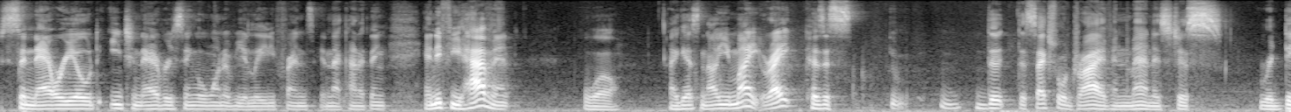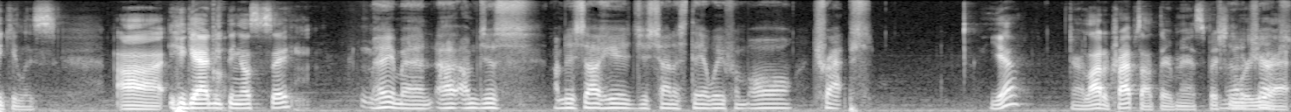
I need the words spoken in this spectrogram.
scenarioed each and every single one of your lady friends and that kind of thing. And if you haven't well i guess now you might right? Because it's the the sexual drive in men is just ridiculous. Uh you got anything else to say? Hey man I, i'm just i'm just out here just trying to stay away from all traps. Yeah there are a lot of traps out there man especially where you're at.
